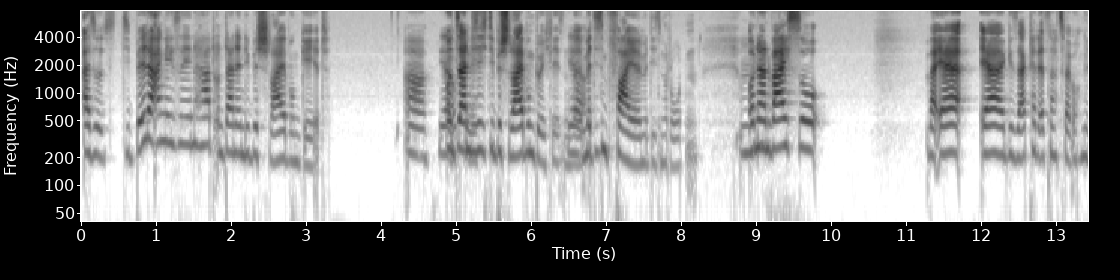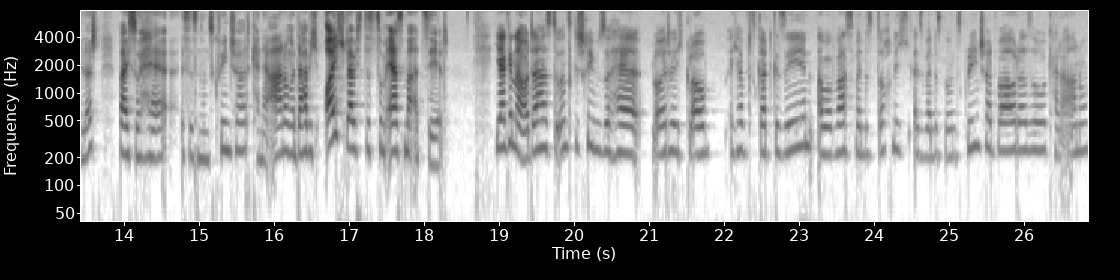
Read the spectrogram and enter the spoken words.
also die Bilder angesehen hat und dann in die Beschreibung geht. Ah, ja. Und dann die sich die Beschreibung durchlesen ja. will. Mit diesem Pfeil, mit diesem roten. Mhm. Und dann war ich so, weil er, er gesagt hat, er hat nach zwei Wochen gelöscht, war ich so, hä, ist das nur ein Screenshot? Keine Ahnung. Und da habe ich euch, glaube ich, das zum ersten Mal erzählt. Ja, genau. Da hast du uns geschrieben, so, hä, Leute, ich glaube, ich habe das gerade gesehen, aber was, wenn das doch nicht, also wenn das nur ein Screenshot war oder so, keine Ahnung.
